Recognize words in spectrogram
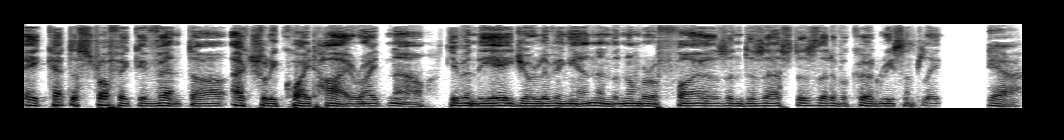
a catastrophic event are actually quite high right now, given the age you're living in and the number of fires and disasters that have occurred recently. Yeah.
